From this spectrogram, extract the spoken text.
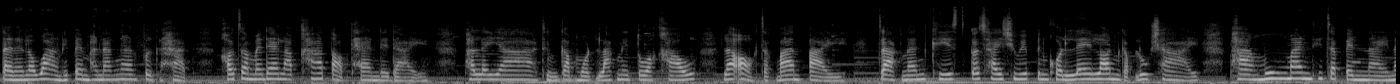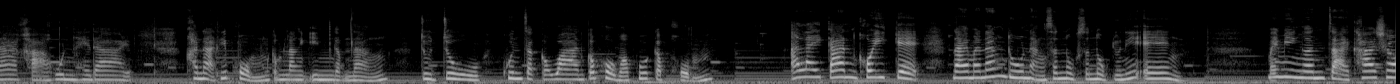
แต่ในระหว่างที่เป็นพนักงานฝึกหัด เขาจะไม่ได้รับค่าตอบแทนใด ๆ ภรรยาถึงกับหมดรักในตัวเขาและออกจากบ้านไปจากนั้นคริสก็ใช้ชีวิตเป็นคนเล่ร่อนกับลูกชาย พางมุ่งมั่นที่จะเป็นนายหน้าค้าหุ้นให้ได้ ขณะที่ผมกำลังอินกับหนัง จู่ๆคุณจักรวาลก็โผล่มาพูดกับผม อะไรกันโคอิเกะ นายมานั่งดูหนังสนุกสนุกอยู่นี่เอง ไม่มีเงินจ่ายค่าเช่า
